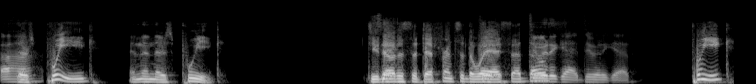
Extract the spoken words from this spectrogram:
Uh-huh. There's Puig, and then there's Puig. Do you Say- notice the difference in the way do, I said that? Do it again. Do it again. Puig,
